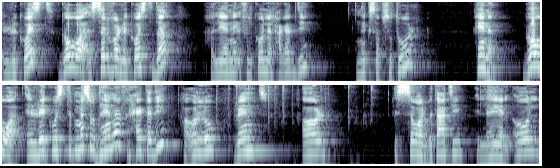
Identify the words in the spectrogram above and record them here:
ال request جوه ال server request ده. خلينا نقفل كل الحاجات دي نكسب سطور. هنا جوه ال request method هنا في الحتة دي هقول له print r الصور بتاعتي اللي هي ال all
